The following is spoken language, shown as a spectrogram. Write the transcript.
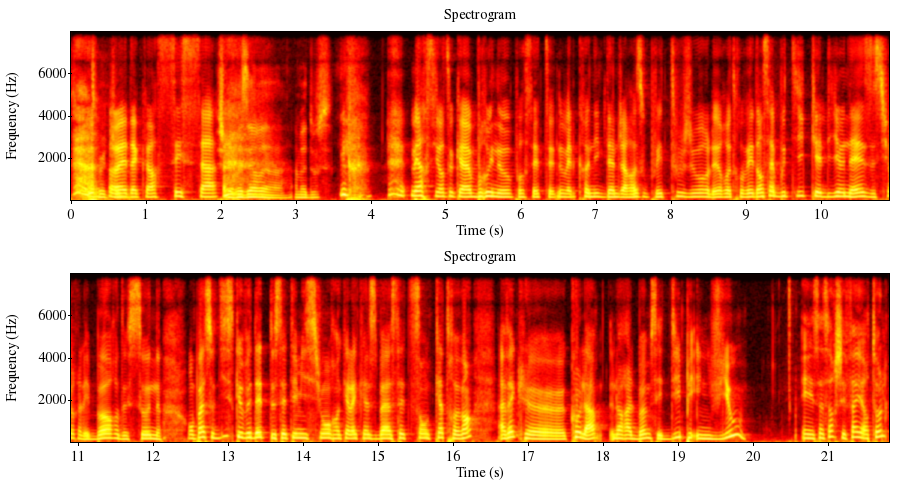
c'est un truc, euh, Ouais, d'accord, c'est ça. je le réserve à, à ma douce. Merci en tout cas à Bruno pour cette nouvelle chronique Dangerous. Vous pouvez toujours le retrouver dans sa boutique lyonnaise sur les bords de Saône. On passe au disque vedette de cette émission Rock à la Casbah 780 avec euh, Cola. Leur album c'est Deep in View. Et ça sort chez Fire Talk.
